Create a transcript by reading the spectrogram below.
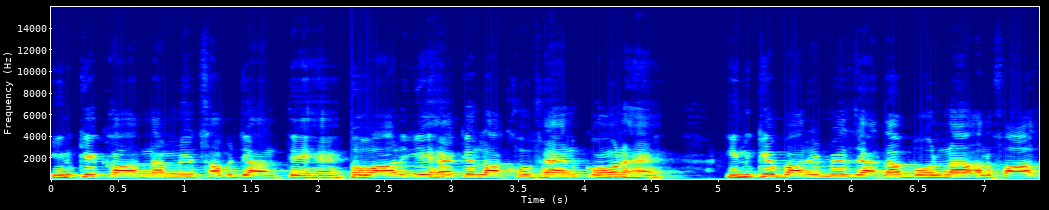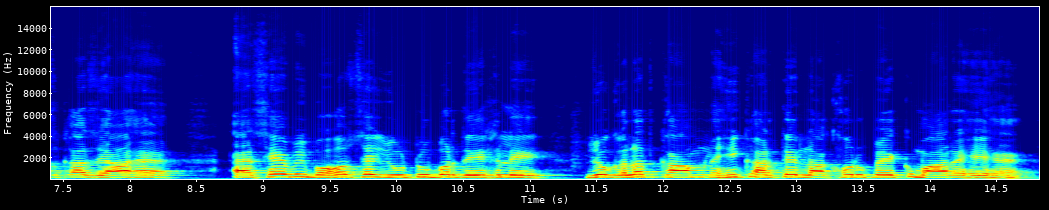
इनके कारनामे सब जानते हैं। सवाल ये है कि लाखों फ़ैन कौन हैं? इनके बारे में ज़्यादा बोलना अल्फाज का ज़्या है। ऐसे भी बहुत से यूट्यूबर देख लें, जो गलत काम नहीं करते, लाखों रुपए कमा रहे हैं,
